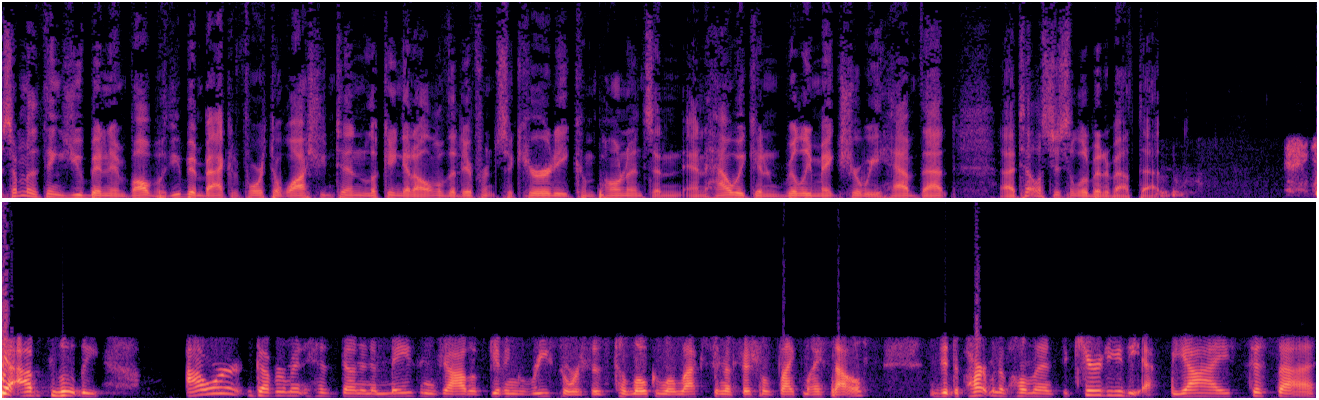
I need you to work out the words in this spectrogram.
some of the things you've been involved with. You've been back and forth to Washington looking at all of the different security components and, and how we can really make sure we have that. Uh, tell us just a little bit about that. Yeah, absolutely. Our government has done an amazing job of giving resources to local election officials like myself the Department of Homeland Security, the FBI, CISA,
